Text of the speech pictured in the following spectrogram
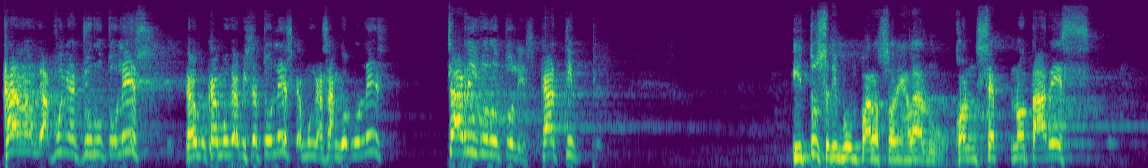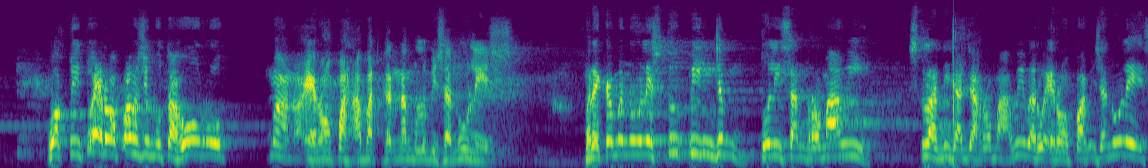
Kalau nggak punya juru tulis, kamu kamu nggak bisa tulis, kamu nggak sanggup nulis, cari juru tulis, katib. Itu 1400 tahun yang lalu, konsep notaris. Waktu itu Eropa masih buta huruf. Mana Eropa abad ke-6 belum bisa nulis. Mereka menulis tuh pinjem tulisan Romawi. Setelah dijajah Romawi baru Eropa bisa nulis.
